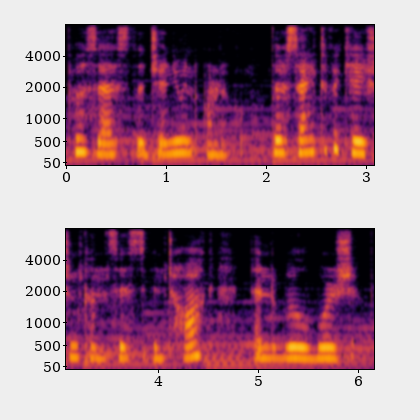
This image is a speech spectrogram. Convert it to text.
possess the genuine article. Their sanctification consists in talk and will worship.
